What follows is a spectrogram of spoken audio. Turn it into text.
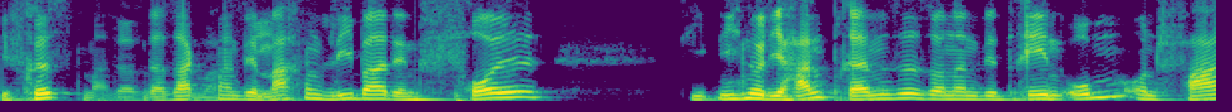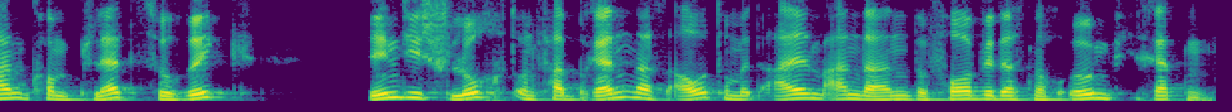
Die frisst man. da sagt massiv. man, wir machen lieber den voll, die, nicht nur die Handbremse, sondern wir drehen um und fahren komplett zurück in die Schlucht und verbrennen das Auto mit allem anderen, bevor wir das noch irgendwie retten.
